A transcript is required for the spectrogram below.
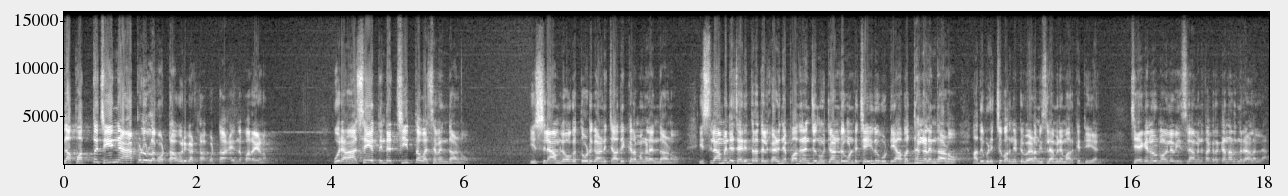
ഇതാ പത്ത് ചീഞ്ഞ ആപ്പിളുള്ള കൊട്ട ഒരു കട്ട കൊട്ട എന്ന് പറയണം. ഒരാശയത്തിന്റെ ചീത്ത വശം എന്താണോ? ഇസ്ലാം ലോകത്തോട് കാണിച്ച അതിക്രമങ്ങൾ എന്താണോ? ഇസ്ലാമിന്റെ ചരിത്രത്തിൽ കഴിഞ്ഞ പതിനഞ്ച് നൂറ്റാണ്ട് കൊണ്ട് ചെയ്തു കൂട്ടിയ അബദ്ധങ്ങൾ എന്താണോ? അത് വിളിച്ചു പറഞ്ഞിട്ട് വേണം ഇസ്ലാമിനെ മാർക്കറ്റ് ചെയ്യാൻ. ചേകനൂർ മൗലവി ഇസ്ലാമിനെ തകർക്കാൻ നടന്ന ഒരാളല്ല.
